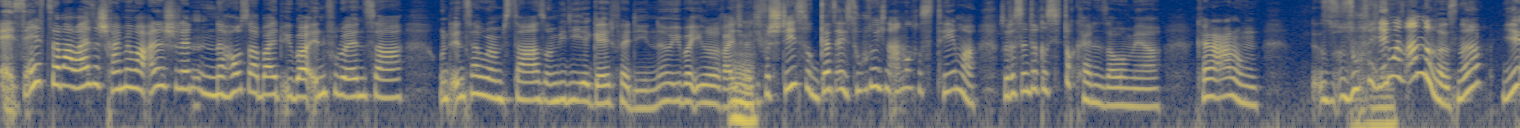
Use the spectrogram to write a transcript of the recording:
ey, seltsamerweise schreiben mir mal alle Studenten eine Hausarbeit über Influencer und Instagram-Stars und wie die ihr Geld verdienen, ne, über ihre Reichweite. Ich verstehe es so, ganz ehrlich, sucht euch ein anderes Thema. So, das interessiert doch keine Sau mehr. Keine Ahnung. Sucht euch irgendwas anderes, ne? Je,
